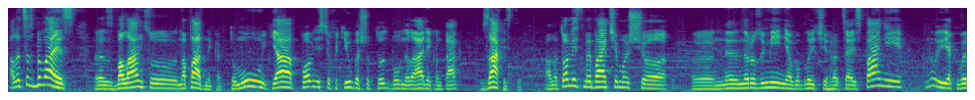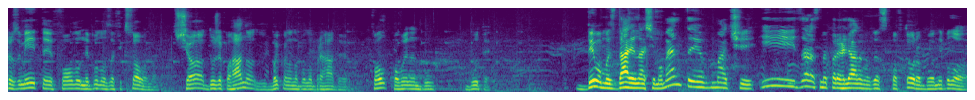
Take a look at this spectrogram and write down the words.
Але це збиває з, е, з балансу нападника. Тому я повністю хотів би, щоб тут був нелегальний контакт в захисті. А натомість ми бачимо, що е, нерозуміння в обличчі гравця Іспанії. Ну і як ви розумієте, фолу не було зафіксовано, що дуже погано виконано було бригадою. Фол повинен був бути. Дивимось далі наші моменти в матчі, і зараз ми переглянемо вже з повтору, бо не було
